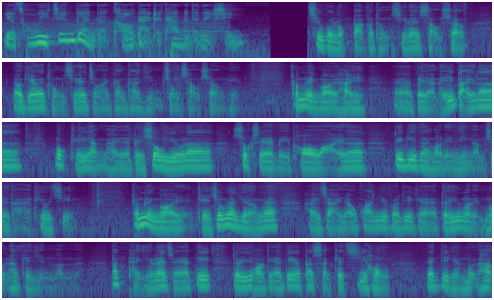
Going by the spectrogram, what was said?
也從未間斷地拷打着他們的內心。超過六百個同事咧受傷，有幾位同事咧仲係更加嚴重受傷添。咁另外係誒被人起底啦，屋企人係被騷擾啦，宿舍被破壞啦，呢啲都係我哋面臨最大嘅挑戰。咁另外其中一樣咧係就係有關於嗰啲嘅對於我哋抹黑嘅言論啊，不停嘅咧就係一啲對於我哋一啲嘅不實嘅指控，一啲嘅抹黑。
